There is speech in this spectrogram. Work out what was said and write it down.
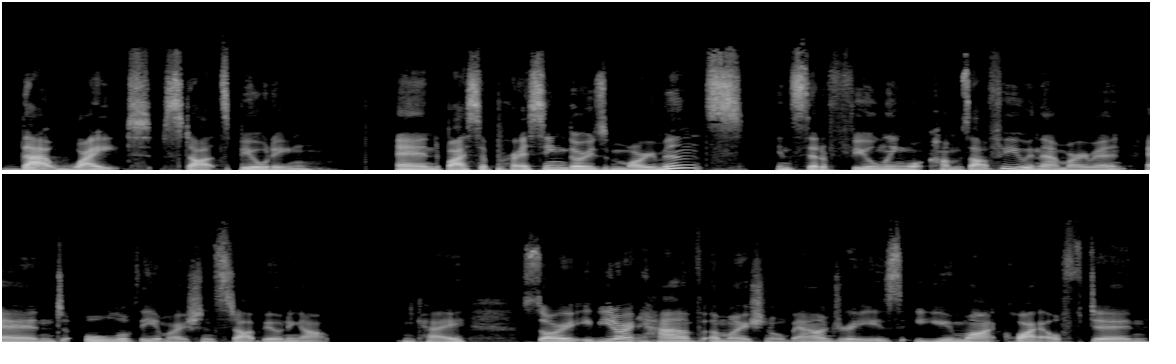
that weight starts building. And by suppressing those moments, instead of feeling what comes up for you in that moment, and all of the emotions start building up. Okay. So if you don't have emotional boundaries, you might quite often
